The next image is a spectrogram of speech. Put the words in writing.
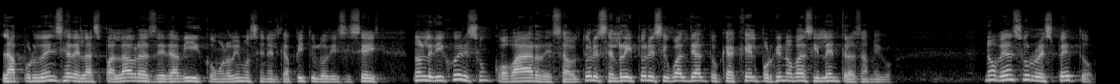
la prudencia de las palabras de David, como lo vimos en el capítulo 16. No le dijo, eres un cobarde, Saúl, tú eres el rey, tú eres igual de alto que aquel, ¿por qué no vas y le entras, amigo? No, vean su respeto,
